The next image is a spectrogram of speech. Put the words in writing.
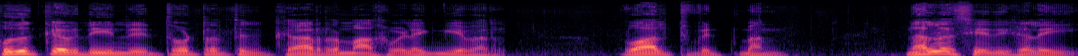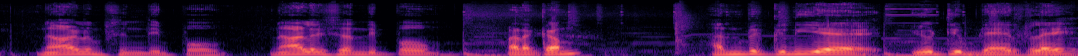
புதுக்கவிதையினுடைய தோற்றத்துக்கு காரணமாக விளங்கியவர் வால்ட் விட்மன். நல்ல செய்திகளை நாளும் சிந்திப்போம். நாளை சந்திப்போம். வணக்கம். அன்புக்குரிய யூடியூப் நேயர்களே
